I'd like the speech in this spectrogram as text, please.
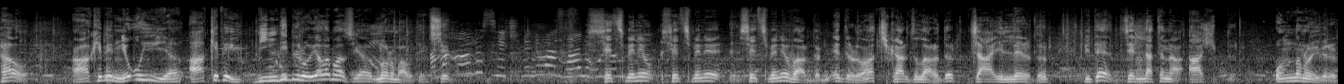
ya AKP ne oyu ya? AKP binde bir oy alamaz ya normalde. Se- Ama hala seçmeni var. Hala oy seçmeni alıyor. seçmeni seçmeni vardır. Nedir ona? Çıkarcılardır, cahillerdir. Bir de zellatına aşıktır. Ondan oy verir.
